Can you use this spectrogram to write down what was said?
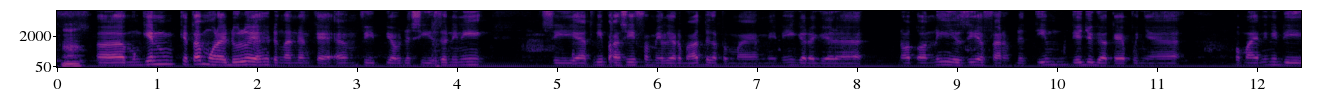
Hmm. Eh, mungkin kita mulai dulu ya dengan yang kayak MVP of the season ini si Atli pasti familiar banget dengan pemain ini gara-gara not only is he a fan of the team dia juga kayak punya pemain ini di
